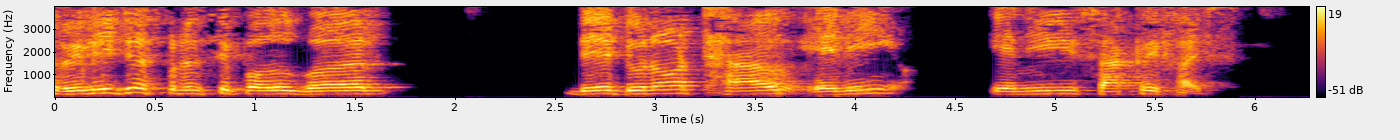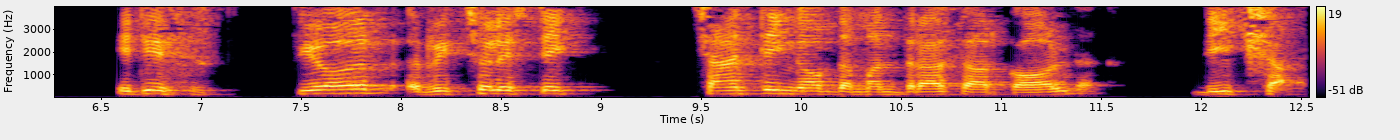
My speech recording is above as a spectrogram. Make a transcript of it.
religious principle where they do not have any any sacrifice. It is pure ritualistic chanting of the mantras are called diksha.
